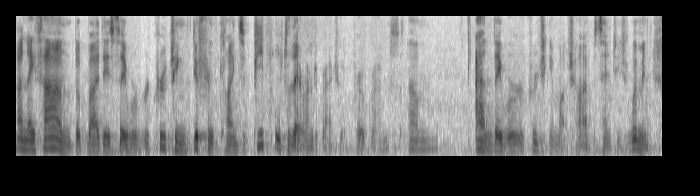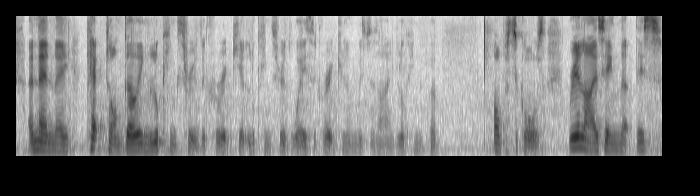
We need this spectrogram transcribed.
And they found that by this they were recruiting different kinds of people to their undergraduate programs. Um, and they were recruiting a much higher percentage of women. And then they kept on going, looking through the curriculum, looking through the ways the curriculum was designed, looking for obstacles, realizing that this,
